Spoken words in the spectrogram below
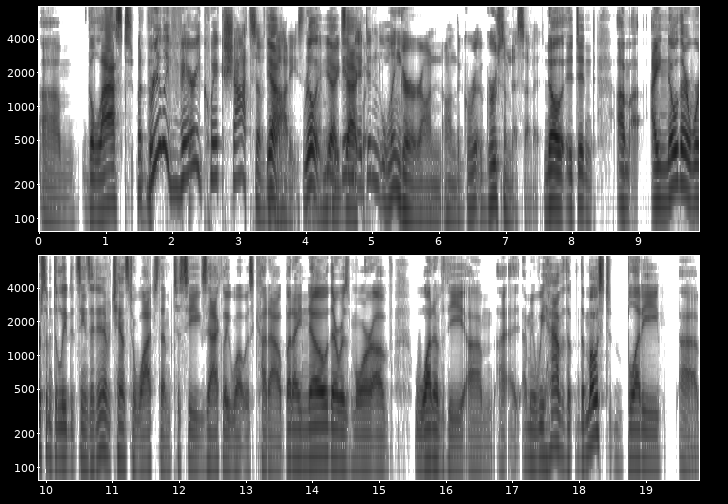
Um, the last, but really very quick shots of the Yeah, bodies. though. really, I mean, yeah, we didn't- exactly. It didn't linger on on the gru- gruesomeness of it. No, it didn't. Um, I know there were some deleted scenes. I didn't have a chance to watch them to see exactly what was cut out, but I know there was more of one of the. Um, I, I mean, we have the the most bloody. Uh,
